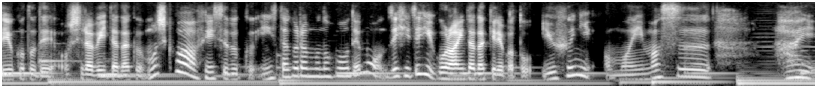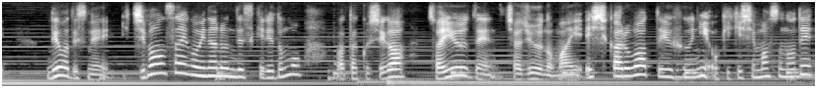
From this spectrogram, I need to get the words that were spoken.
ていうことでお調べいただく、もしくは Facebook、Instagram の方でもぜひぜひご覧いただければというふうに思います。はい。ではですね、一番最後になるんですけれども、私が茶友禅茶獣のマイエシカルはというふうにお聞きしますので、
